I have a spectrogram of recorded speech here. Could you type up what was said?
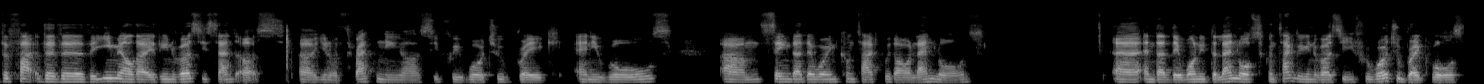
the fact the, the the email that the university sent us, uh, you know, threatening us if we were to break any rules, um, saying that they were in contact with our landlords, uh, and that they wanted the landlords to contact the university if we were to break rules,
